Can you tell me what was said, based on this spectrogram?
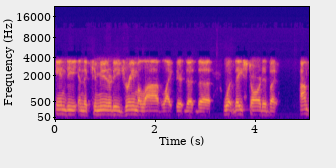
Indy and the community. Dream alive, like the the, the what they started, but. I'm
